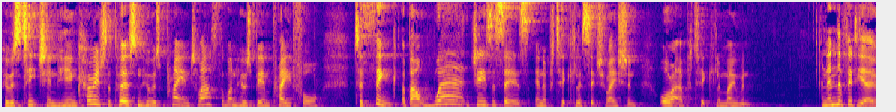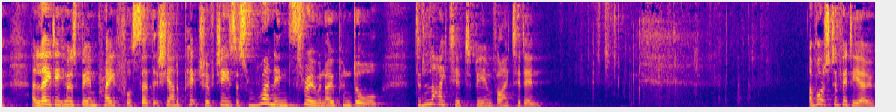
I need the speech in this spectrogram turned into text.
who was teaching, he encouraged the person who was praying to ask the one who was being prayed for to think about where Jesus is in a particular situation or at a particular moment. And in the video, a lady who was being prayed for said that she had a picture of Jesus running through an open door, delighted to be invited in. I've watched a video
